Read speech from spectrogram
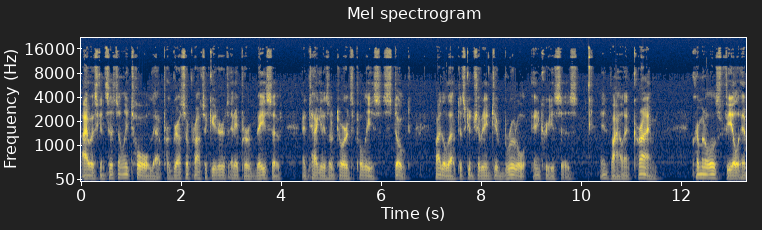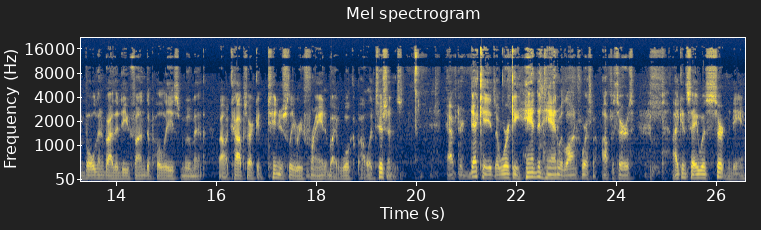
I was consistently told that progressive prosecutors and a pervasive antagonism towards police, stoked by the left, is contributing to brutal increases in violent crime. Criminals feel emboldened by the defund the police movement, while cops are continuously refrained by woke politicians. After decades of working hand in hand with law enforcement officers, I can say with certainty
